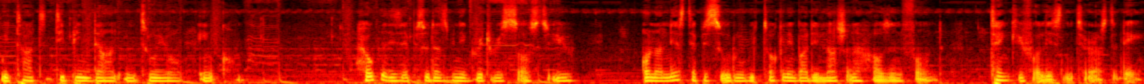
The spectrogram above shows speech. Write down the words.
without dipping down into your income. I hope that this episode has been a great resource to you. On our next episode, we'll be talking about the National Housing Fund. Thank you for listening to us today.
